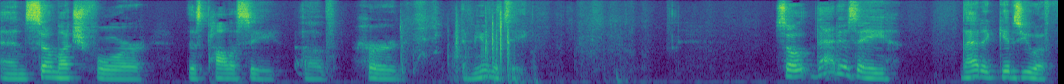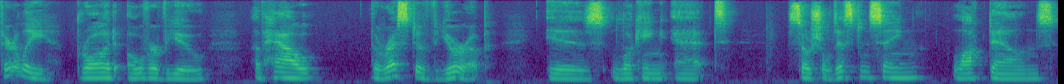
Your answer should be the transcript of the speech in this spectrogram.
and so much for this policy of herd immunity. So that is a that it gives you a fairly broad overview of how the rest of Europe is looking at social distancing, lockdowns,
